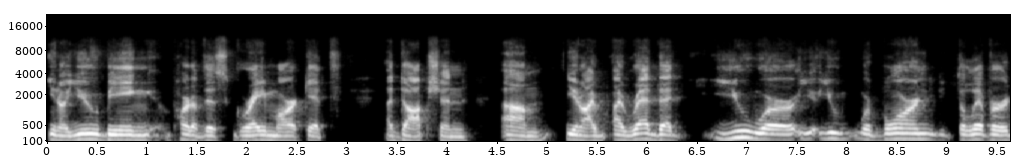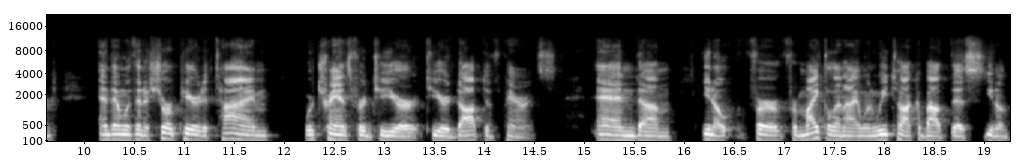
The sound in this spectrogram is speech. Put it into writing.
you know, you being part of this gray market adoption. Um, you know, I, I read that you were you, you were born, delivered, and then within a short period of time were transferred to your to your adoptive parents. And um, you know, for for Michael and I, when we talk about this, you know,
